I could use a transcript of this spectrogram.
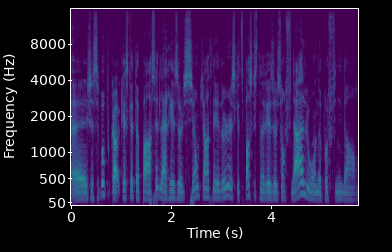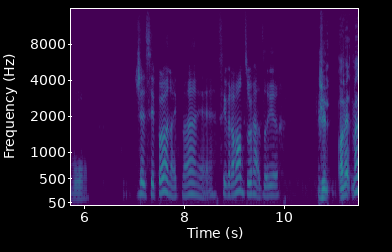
Euh, je sais pas qu'est-ce que tu as pensé de la résolution qui entre les deux? Est-ce que tu penses que c'est une résolution finale ou on n'a pas fini d'en revoir? Je le sais pas, honnêtement. C'est vraiment dur à dire. Honnêtement,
